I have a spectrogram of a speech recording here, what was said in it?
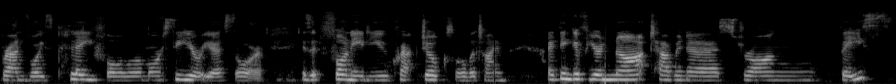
brand voice playful or more serious, or is it funny? Do you crack jokes all the time? I think if you're not having a strong face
